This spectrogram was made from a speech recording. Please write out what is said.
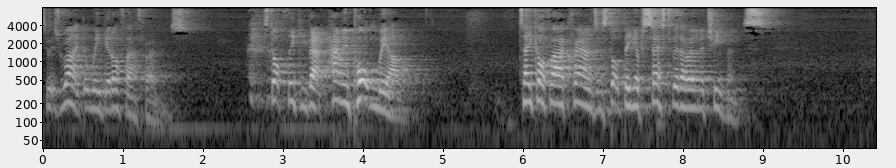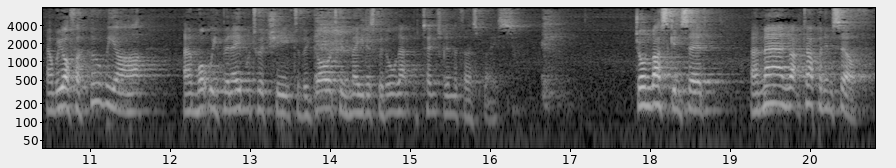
So it's right that we get off our thrones. Stop thinking about how important we are. take off our crowns and stop being obsessed with our own achievements. And we offer who we are and what we've been able to achieve to the God who made us with all that potential in the first place. John Ruskin said, A man wrapped up in himself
